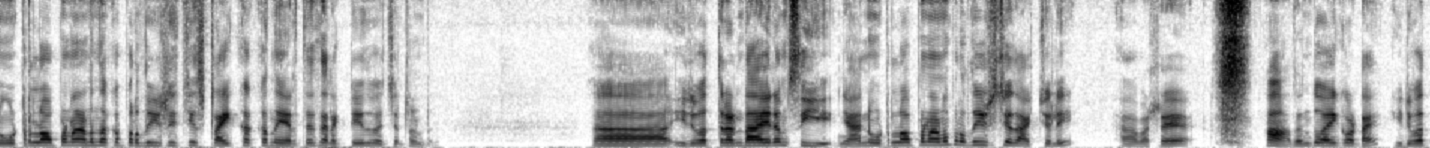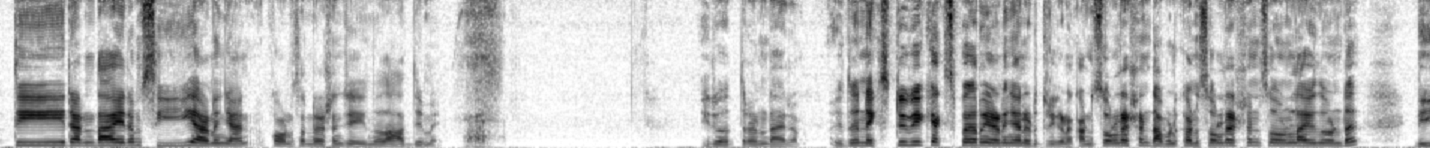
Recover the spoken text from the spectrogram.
ന്യൂട്രൽ ഓപ്പൺ ആണെന്നൊക്കെ പ്രതീക്ഷിച്ച് സ്ട്രൈക്കൊക്കെ നേരത്തെ സെലക്ട് ചെയ്ത് വെച്ചിട്ടുണ്ട്. ഇരുപത്തിരണ്ടായിരം സി ഞാൻ ന്യൂട്രൽ ഓപ്പൺ ആണ് പ്രതീക്ഷിച്ചത് ആക്ച്വലി പക്ഷേ ആ അതെന്തോ ആയിക്കോട്ടെ. ഇരുപത്തി രണ്ടായിരം സി ആണ് ഞാൻ കോൺസെൻട്രേഷൻ ചെയ്യുന്നത് ആദ്യമേ. ഇരുപത്തിരണ്ടായിരം. ഇത് നെക്സ്റ്റ് വീക്ക് എക്സ്പയറി ആണ് ഞാൻ എടുത്തിരിക്കുന്നത് കൺസോൾട്ടേഷൻ ഡബിൾ കൺസോൾട്ടേഷൻ സോണിലായതുകൊണ്ട് ഡി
